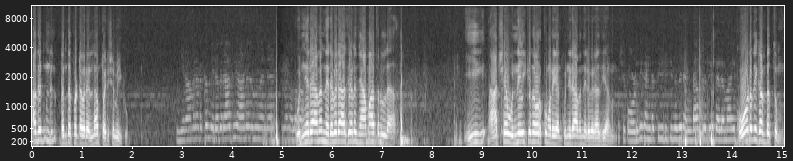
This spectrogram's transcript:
അതിന് ബന്ധപ്പെട്ടവരെല്ലാം പരിശ്രമിക്കും. കുഞ്ഞിരാമൻ നിരപരാധിയാണ് ഞാൻ മാത്രമല്ല. ഈ ആക്ഷേപം ഉന്നയിക്കുന്നവർക്കും അറിയാം കുഞ്ഞിരാമൻ നിരപരാധിയാണെന്ന് കോടതി കണ്ടെത്തും.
